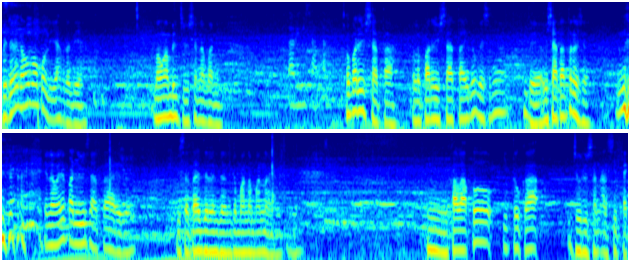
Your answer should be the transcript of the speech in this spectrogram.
Bedanya kamu mau kuliah berarti ya? Mau ngambil jurusan apa nih? pariwisata. Oh pariwisata. Kalau pariwisata itu biasanya itu ya wisata terus ya. Yang namanya pariwisata itu. Wisata jalan-jalan ke mana-mana gitu. Hmm, kalau aku itu kak jurusan arsitek.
